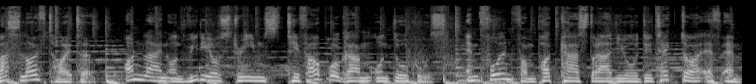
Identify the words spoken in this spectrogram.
Was läuft heute? Online- und Videostreams, TV-Programm und Dokus. Empfohlen vom Podcast Radio Detektor FM.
